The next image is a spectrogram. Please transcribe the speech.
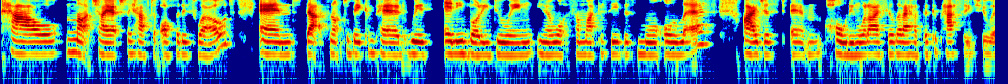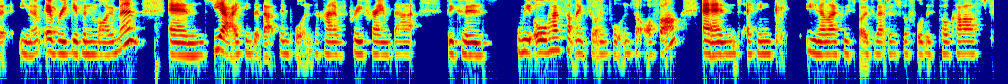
how much I actually have to offer this world. And that's not to be compared with anybody doing, you know, what some might perceive as more or less. I just am holding what I feel that I have the capacity to it, you know, every given moment. And yeah, I think that that's important to kind of pre frame that because we all have something so important to offer. And I think, you know, like we spoke about just before this podcast,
